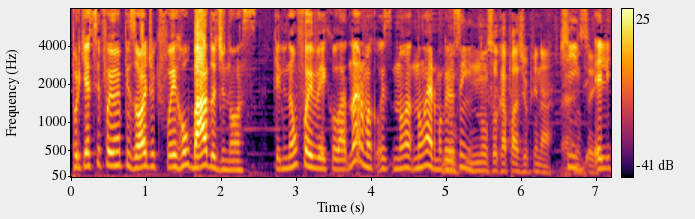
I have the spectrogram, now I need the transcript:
Porque esse foi um episódio que foi roubado de nós, que ele não foi veiculado. Não era uma coisa, não, não era uma coisa não, assim Não sou capaz de opinar. É, que não sei. ele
